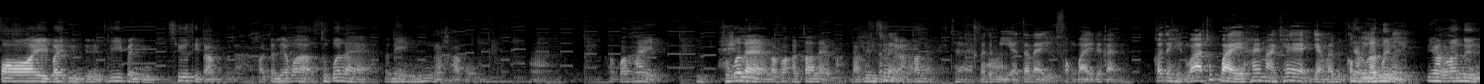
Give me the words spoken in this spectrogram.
ฟอยล์ใบอื่น ๆ ที่เป็นชื่อสีดำธรรมดาเขาจะเรียกว่าซูเปอร์แรนั่นเองอืมนะครับผมอ่าเขาก็ให้ซูเปอร์แรแล้วก็อัลต้าแรมาดับมิเชอร์อัลต้าแรใช่ก็จะมีอัลตร้าแลอยู่ 2 ใบด้วยกัน ก็จะเห็นว่าทุกใบให้มาแค่อย่างละหนึ่งก๊ออปย่างปี้ละหมหดนึ่งเลยอย่างละหนึ่ง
